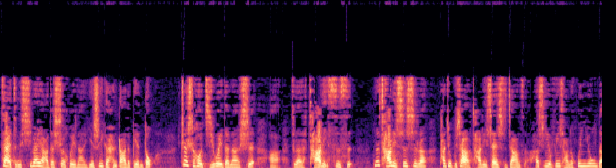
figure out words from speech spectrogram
在整个西班牙的社会呢，也是一个很大的变动。这时候即位的呢是啊这个查理四世，那查理四世呢，他就不像查理三世这样子，他是一个非常的昏庸的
